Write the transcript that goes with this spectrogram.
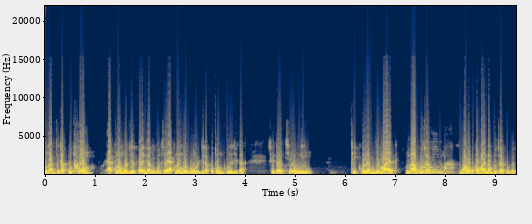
ওনার যেটা প্রথম এক নম্বর যে পয়েন্ট আমি বলছি এক নম্বর ভুল যেটা প্রথম ভুল যেটা সেটা হচ্ছে উনি ঠিক করলেন যে মায়ের নাম প্রচার করবেন। তো ভালো কথা মায়ের নাম প্রচার করবেন।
